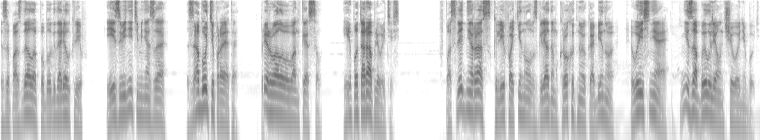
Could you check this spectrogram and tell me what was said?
запоздало поблагодарил Клифф. И извините меня за... Забудьте про это, прервал его Ван Кессел. И поторапливайтесь. В последний раз Клифф окинул взглядом крохотную кабину, выясняя, не забыл ли он чего-нибудь.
